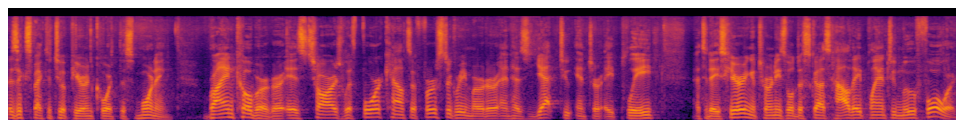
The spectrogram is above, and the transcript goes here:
is expected to appear in court this morning. Bryan Kohberger is charged with four counts of first degree murder and has yet to enter a plea. At today's hearing, attorneys will discuss how they plan to move forward.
